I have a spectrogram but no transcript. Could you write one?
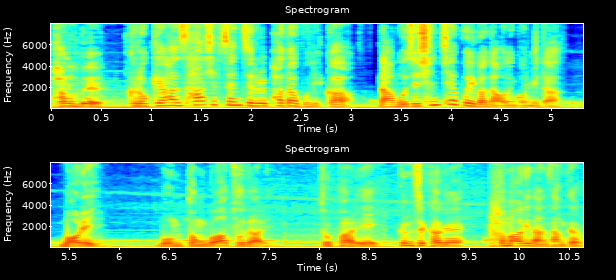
파는데 그렇게 한 40cm를 파다 보니까 나머지 신체 부위가 나오는 겁니다. 머리, 몸통과 두 다리, 두 팔이 끔찍하게 토막이 난 상태로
